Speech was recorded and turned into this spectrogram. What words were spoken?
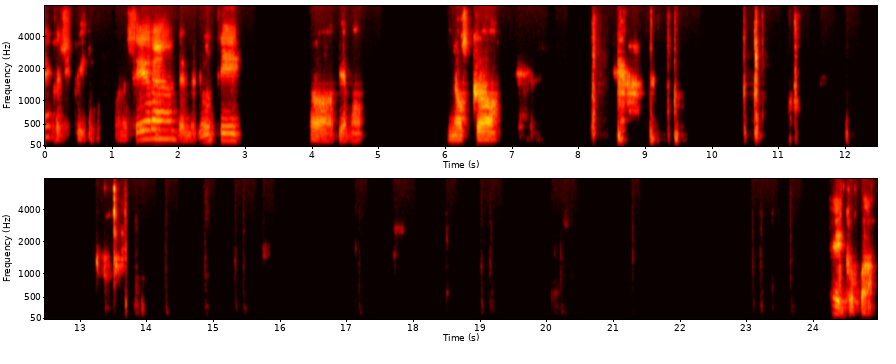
Eccoci qui, buonasera, benvenuti. Oh, abbiamo il nostro Ecco qua.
